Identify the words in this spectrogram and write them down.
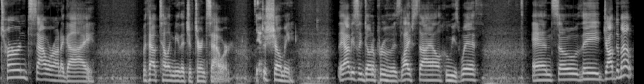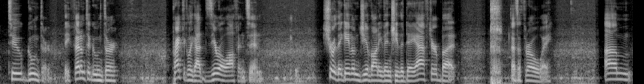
turned sour on a guy without telling me that you've turned sour. Yeah. Just show me. They obviously don't approve of his lifestyle, who he's with. And so they jobbed him out to Gunther. They fed him to Gunther. Practically got zero offense in. Sure, they gave him Giovanni Vinci the day after, but that's a throwaway. Um,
